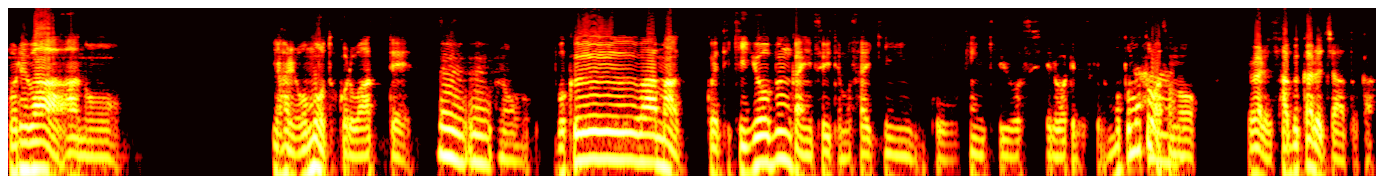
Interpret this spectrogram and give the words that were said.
それは、あの、やはり思うところはあって、うんうん。あの僕はまあ、こうやって企業文化についても最近こう研究をしてるわけですけど、もともとははいその、いわゆるサブカルチャーとか、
